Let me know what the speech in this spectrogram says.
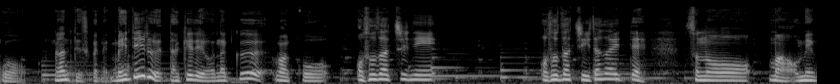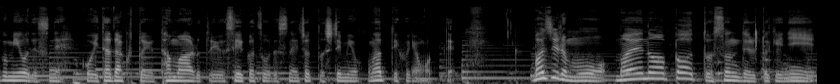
こう何て言うんですかねめでるだけではなく、まあ、こうお育ちにお育ちいただいてその、まあ、お恵みをですねこういただくという賜るという生活をですねちょっとしてみようかなっていうふうに思って。バジルも前のアパート住んでる時に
